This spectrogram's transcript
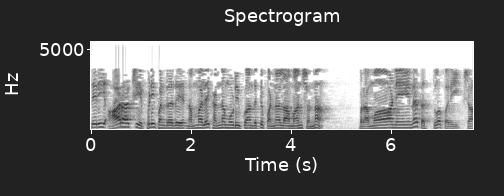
சரி ஆராய்ச்சி எப்படி பண்றது? நம்மளே கண்ண மூடி உட்கார்ந்துட்டு பண்ணலாமான்னு சொன்னா பிரமாணேன தத்துவ பரீட்சா.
